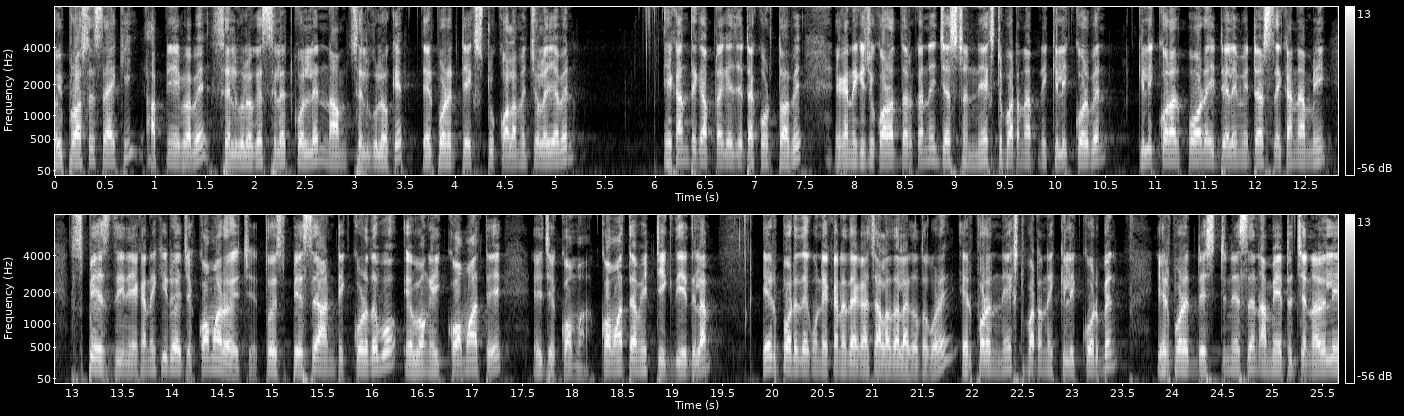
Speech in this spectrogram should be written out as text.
ওই প্রসেস একই, আপনি এইভাবে সেলগুলোকে সিলেক্ট করলেন, নাম সেলগুলোকে। এরপরে টেক্সট টু কলামে চলে যাবেন। এখান থেকে আপনাকে যেটা করতে হবে, এখানে কিছু করার দরকার নেই জাস্ট নেক্সট বাটন আপনি ক্লিক করবেন। ক্লিক করার পর এই ডেলিমিটার্স এখানে আমি স্পেস দিন এখানে কি রয়েছে? কমা রয়েছে। তো স্পেসে আনটিক করে দেবো এবং এই কমাতে, এই যে কমা, কমাতে আমি টিক দিয়ে দিলাম। এরপরে দেখুন, এখানে দেখা যাচ্ছে আলাদা আলাদা করে। এরপরে নেক্সট বাটনে ক্লিক করবেন। এরপরে ডেস্টিনেশন আমি এটা জেনারেলি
